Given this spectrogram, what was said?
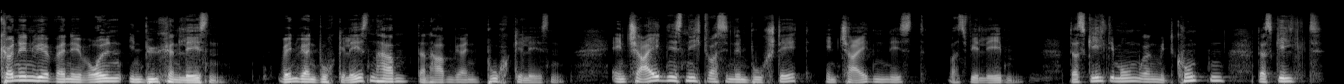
können wir, wenn wir wollen, in Büchern lesen. Wenn wir ein Buch gelesen haben, dann haben wir ein Buch gelesen. Entscheidend ist nicht, was in dem Buch steht, entscheidend ist, was wir leben. Das gilt im Umgang mit Kunden, das gilt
